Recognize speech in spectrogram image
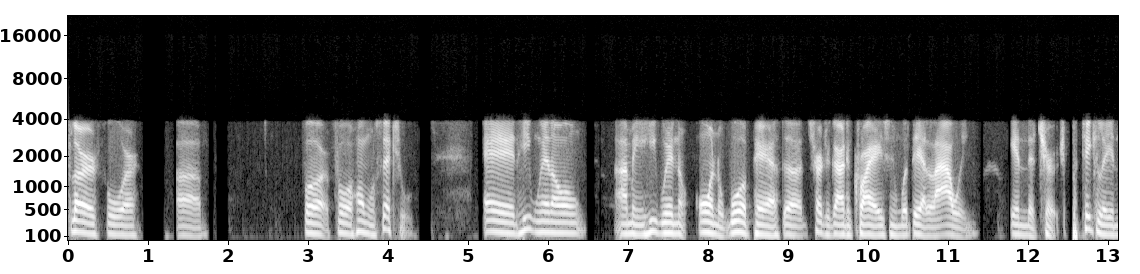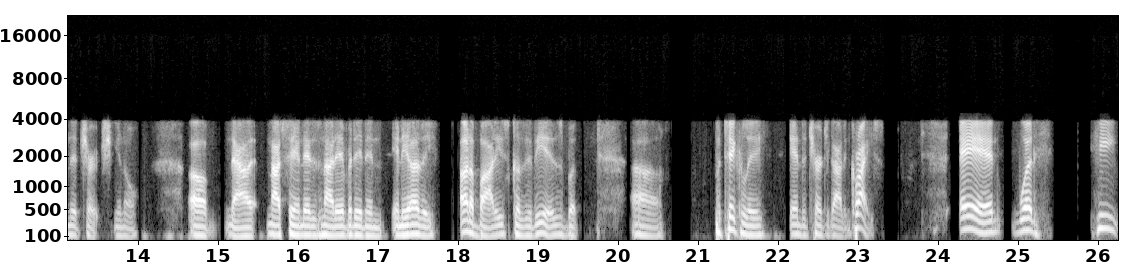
slur for uh, for for homosexual, and he went on. I mean, he went on the warpath, uh, Church of God in Christ, and what they're allowing in the church, particularly in the church. You know, uh, now not saying that it's not evident in any other other bodies because it is, but uh, particularly in the Church of God in Christ. And what he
